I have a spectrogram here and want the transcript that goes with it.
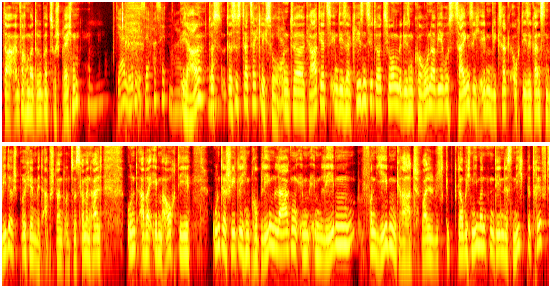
da einfach mal drüber zu sprechen. Mhm. Ja, Leben ist sehr facettenreich. Ja, das, ja. das ist tatsächlich so. Ja. Und äh, gerade jetzt in dieser Krisensituation mit diesem Coronavirus zeigen sich eben, wie gesagt, auch diese ganzen Widersprüche mit Abstand und Zusammenhalt und aber eben auch die unterschiedlichen Problemlagen im, im Leben von jedem Grad, weil es gibt, glaube ich, niemanden, den das nicht betrifft.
